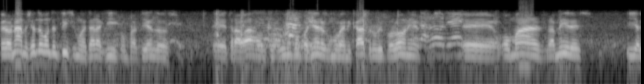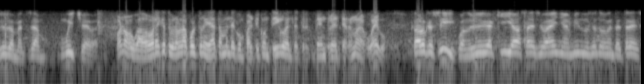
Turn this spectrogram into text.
Pero nada, me siento contentísimo de estar aquí compartiendo eh, trabajo con unos compañeros como Benny Castro, Luis Polonia, eh, Omar Ramírez y así sucesivamente, o sea, muy chévere. Bueno, jugadores que tuvieron la oportunidad también de compartir contigo dentro del terreno de juego. Claro que sí, cuando yo llegué aquí a Sayas Ibaeña en 1993,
